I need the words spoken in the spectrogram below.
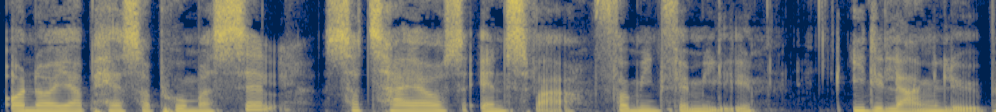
Og når jeg passer på mig selv, så tager jeg også ansvar for min familie i det lange løb.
